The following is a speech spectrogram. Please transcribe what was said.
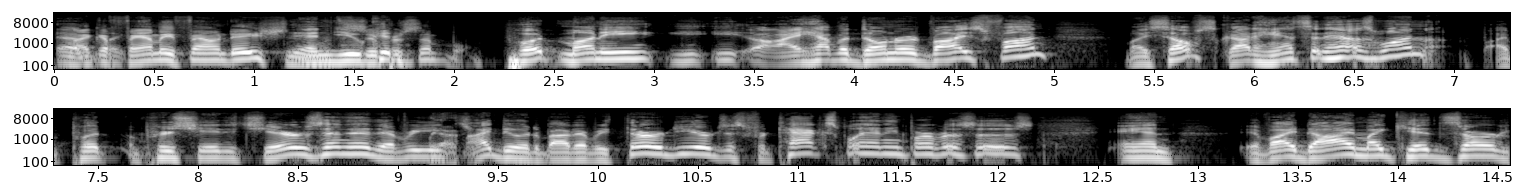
Uh, like a family foundation. and you super simple. put money. I have a donor advised fund myself. Scott Hanson has one. I put appreciated shares in it every. I do it about every third year, just for tax planning purposes. And if I die, my kids are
